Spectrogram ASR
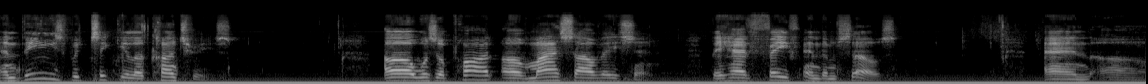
And these particular countries uh, was a part of my salvation. They had faith in themselves. And uh,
